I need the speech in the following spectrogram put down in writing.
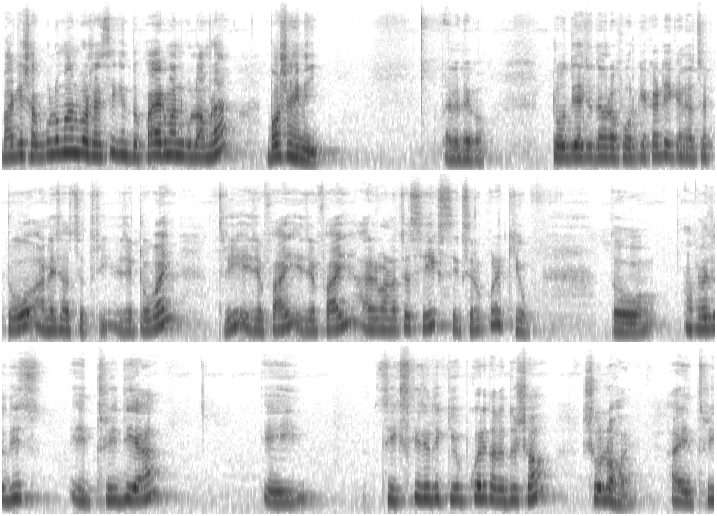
বাকি সবগুলো মান বসাইছি, কিন্তু ফাইয়ের মানগুলো আমরা বসাই নেই। তাহলে দেখো, টো দিয়ে যদি আমরা ফোরকে কাটি, এখানে হচ্ছে টো, আর নিচে হচ্ছে থ্রি এই যে টো বাই থ্রি এই যে ফাইভ এই যে ফাইভ আর মান হচ্ছে সিক্স সিক্সের উপরে কিউব তো আমরা যদি এই থ্রি দিয়া এই সিক্সকে যদি কিউব করি, তাহলে দুশো ষোলো হয়। আর এই থ্রি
